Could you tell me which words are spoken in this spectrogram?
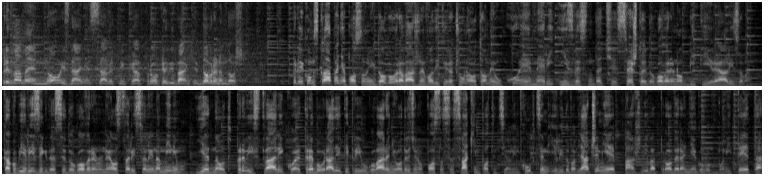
Pred vama je novo izdanje savjetnika Prokredi banke. Dobro nam došli. Prilikom sklapanja poslovnih dogovora važno je voditi računa o tome u koje je meri izvesno da će sve što je dogovoreno biti i realizovano. Kako bi rizik da se dogovoreno ne ostvari sveli na minimum, jedna od prvih stvari koje treba uraditi pri ugovaranju određenog posla sa svakim potencijalnim kupcem ili dobavljačem je pažljiva provera njegovog boniteta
